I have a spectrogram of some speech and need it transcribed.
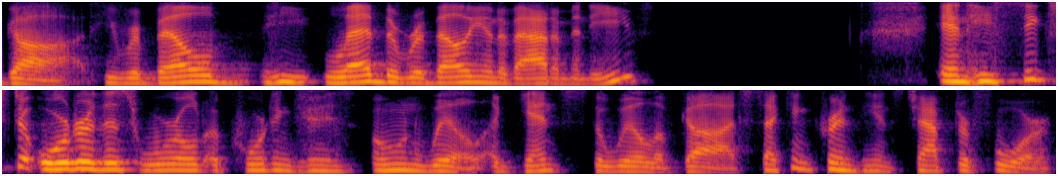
God. He rebelled, he led the rebellion of Adam and Eve. And he seeks to order this world according to his own will, against the will of God. Second Corinthians chapter 4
